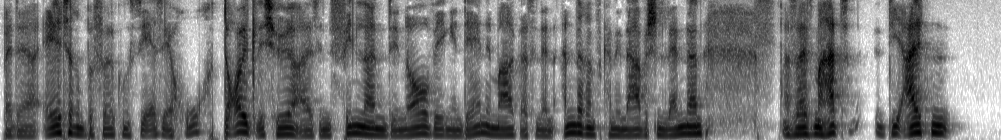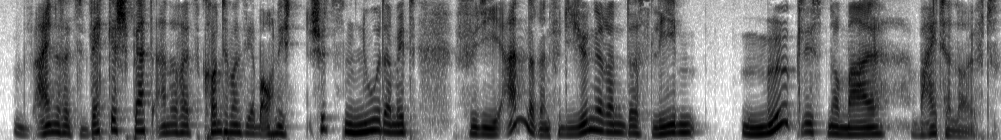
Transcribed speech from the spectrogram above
bei der älteren Bevölkerung sehr, sehr hoch, deutlich höher als in Finnland, in Norwegen, in Dänemark, als in den anderen skandinavischen Ländern. Das heißt, man hat die Alten einerseits weggesperrt, andererseits konnte man sie aber auch nicht schützen, nur damit für die anderen, für die Jüngeren das Leben möglichst normal weiterläuft.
